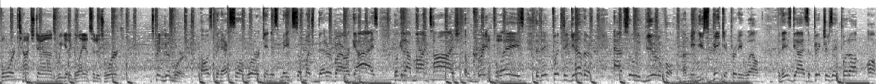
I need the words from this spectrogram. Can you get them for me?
four touchdowns. We get a glance at his work. It's been good work. Oh, it's been excellent work, and it's made so much better by our guys. Look at that montage of great plays that they put together. Absolutely beautiful. I mean, you speak it pretty well. But these guys, the pictures they put up, oh.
